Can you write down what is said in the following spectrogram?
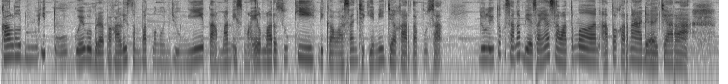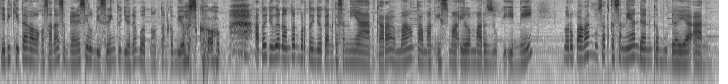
kalau dulu itu gue beberapa kali sempat mengunjungi Taman Ismail Marzuki di kawasan Cikini, Jakarta Pusat dulu itu ke sana biasanya sama temen atau karena ada acara. Jadi kita kalau ke sana sebenarnya sih lebih sering tujuannya buat nonton ke bioskop atau juga nonton pertunjukan kesenian. Karena memang Taman Ismail Marzuki ini merupakan pusat kesenian dan kebudayaan.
